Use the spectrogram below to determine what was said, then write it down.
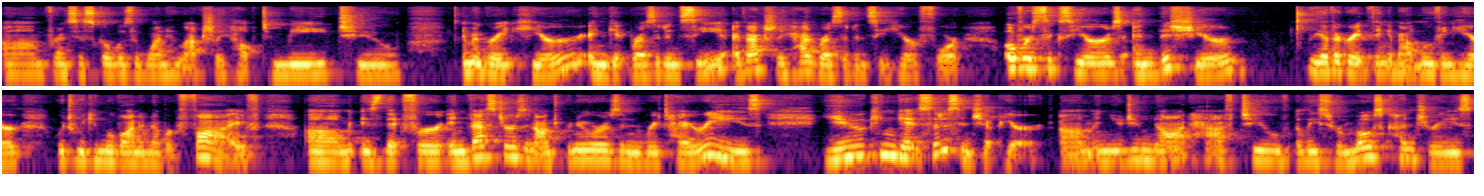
Um, Francisco was the one who actually helped me to immigrate here and get residency. I've actually had residency here for over six years, and this year, the other great thing about moving here, which we can move on to number five, um, is that for investors and entrepreneurs and retirees, you can get citizenship here. Um, and you do not have to, at least for most countries,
